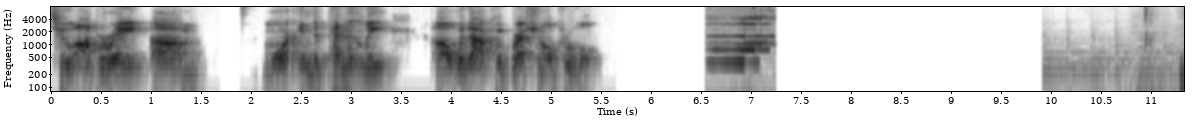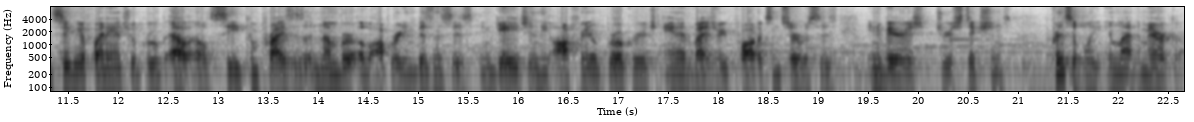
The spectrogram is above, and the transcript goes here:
to operate um, more independently uh, without congressional approval. Insigneo Financial Group LLC comprises a number of operating businesses engaged in the offering of brokerage and advisory products and services in various jurisdictions, principally in Latin America.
